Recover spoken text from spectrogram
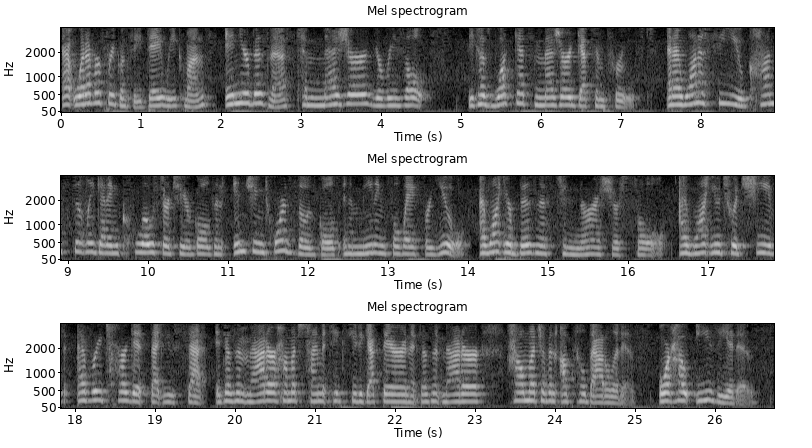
at whatever frequency, day, week, month, in your business to measure your results because what gets measured gets improved. And I want to see you constantly getting closer to your goals and inching towards those goals in a meaningful way for you. I want your business to nourish your soul. I want you to achieve every target that you set. It doesn't matter how much time it takes you to get there, and it doesn't matter how much of an uphill battle it is or how easy it is,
